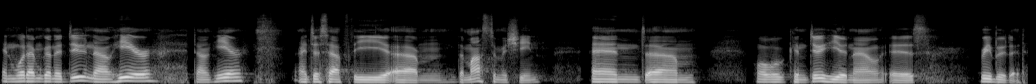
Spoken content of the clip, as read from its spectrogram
And what I'm going to do now here, down here, I just have the um, the master machine, and um, what we can do here now is reboot it.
